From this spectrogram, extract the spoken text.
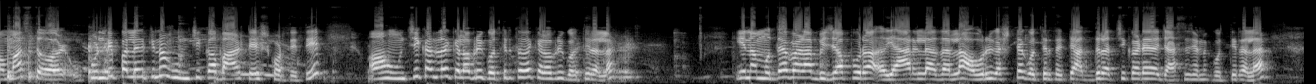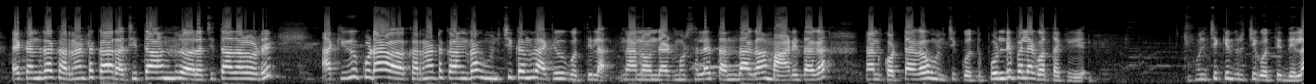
ಮಸ್ತ್, ಪುಂಡಿ ಪಲ್ಯಕ್ಕಿಂತ ಹುಂಚಿಕ ಭಾಳ ಟೇಸ್ಟ್ ಕೊಡ್ತೈತಿ. ಹುಂಚಿಕ ಅಂದ್ರೆ ಕೆಲವೊಬ್ರಿಗೆ ಗೊತ್ತಿರ್ತದ, ಕೆಲವೊಬ್ರಿಗೆ ಗೊತ್ತಿರಲ್ಲ. ಈ ನಮ್ಮ ಮುದ್ದೆಬೇಳ, ಬಿಜಾಪುರ, ಯಾರೆಲ್ಲ ಅದಲ್ಲ ಅವ್ರಿಗಷ್ಟೇ ಗೊತ್ತಿರ್ತೈತಿ. ಅದ್ರ ರಚಿ ಕಡೆ ಜಾಸ್ತಿ ಜನಕ್ಕೆ ಗೊತ್ತಿರಲ್ಲ. ಯಾಕಂದ್ರೆ ಕರ್ನಾಟಕ ರಚಿತಾ ಅಂದ್ರೆ, ರಚಿತಾ ಅದ ನೋಡ್ರಿ. ಆಕಿಗೂ ಕೂಡ ಕರ್ನಾಟಕ ಅಂದ್ರೆ ಹುಂಚಿಕ್ ಅಂದ್ರೆ ಆಕಿಗೂ ಗೊತ್ತಿಲ್ಲ. ನಾನು ಒಂದ್ ಎರಡ್ ಮೂರು ಸಲ ತಂದಾಗ, ಮಾಡಿದಾಗ, ನಾನು ಕೊಟ್ಟಾಗ ಹುಂಚಿಕ್ ಗೊತ್ತು. ಪುಂಡಿ ಪಲ್ಯ ಗೊತ್ತಾಕಿಗೆ ಹುಂಚಿಕಿನ ರುಚಿ ಗೊತ್ತಿದ್ದಿಲ್ಲ.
